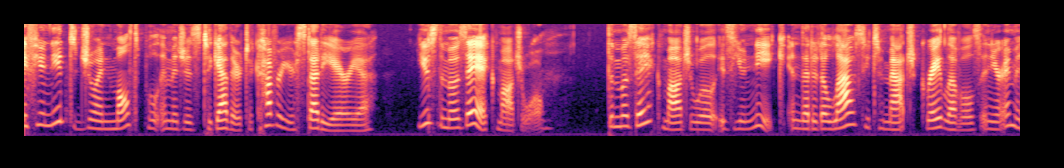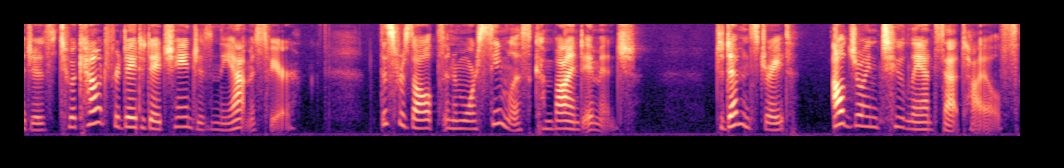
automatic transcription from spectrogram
If you need to join multiple images together to cover your study area, use the Mosaic module. The Mosaic module is unique in that it allows you to match gray levels in your images to account for day-to-day -day changes in the atmosphere. This results in a more seamless combined image. To demonstrate, I'll join two Landsat tiles.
